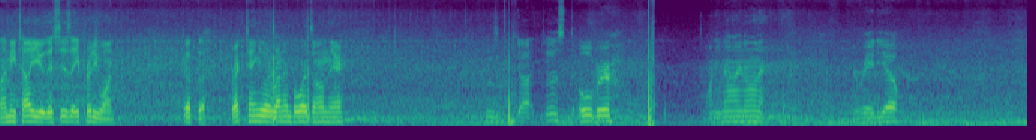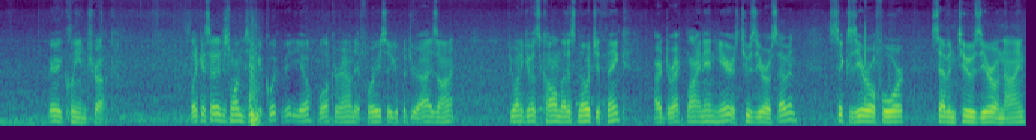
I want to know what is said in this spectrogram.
Let me tell you, this is a pretty one. Got the rectangular running boards on there. It's got just over 29 on it. The radio. Very clean truck. So like I said, I just wanted to take a quick video, walk around it for you so you can put your eyes on it. If you want to give us a call and let us know what you think, our direct line in here is 207-604-7209.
